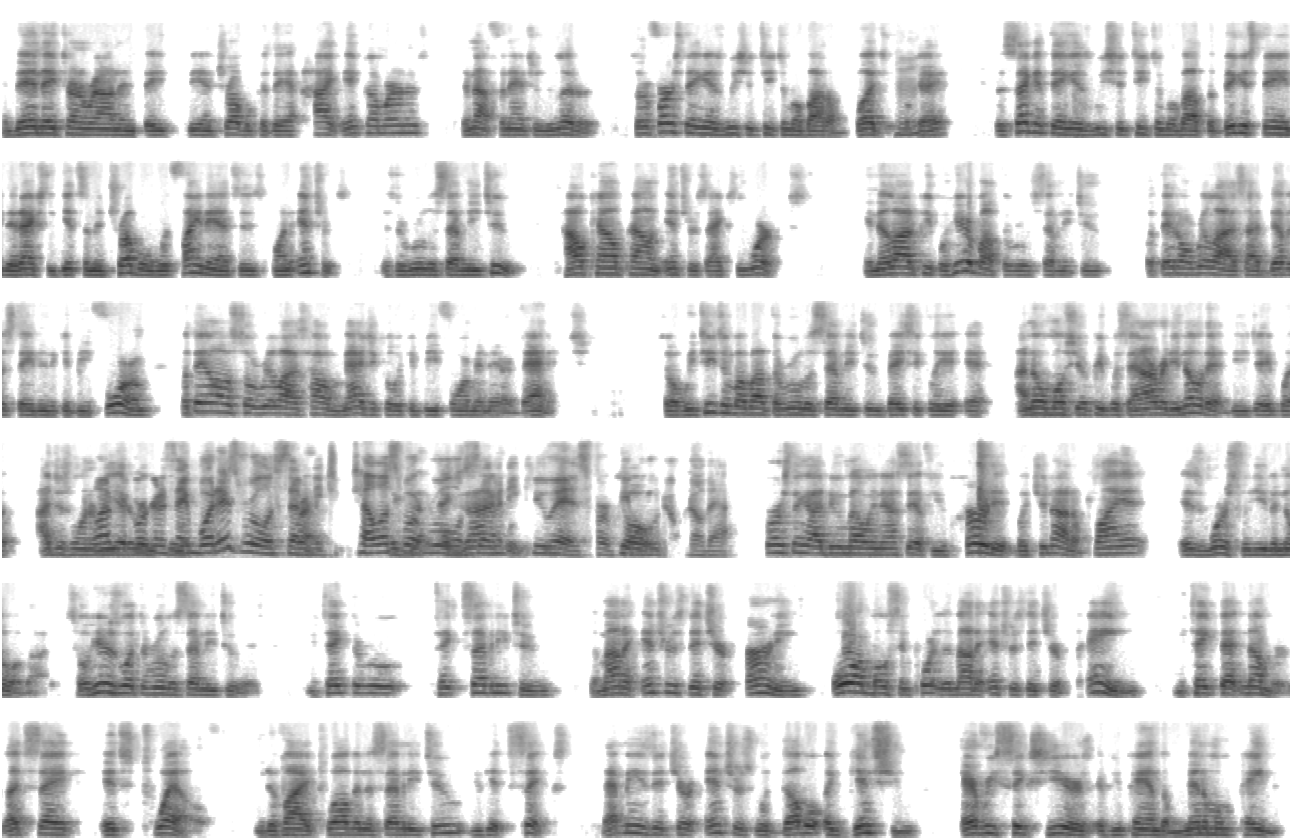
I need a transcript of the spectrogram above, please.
And then they turn around and they be in trouble because they have high income earners. They're not financially literate. So the first thing is we should teach them about a budget. Mm-hmm. Okay. The second thing is we should teach them about the biggest thing that actually gets them in trouble with finances on interest is the rule of 72, how compound interest actually works. And a lot of people hear about the rule of 72, but they don't realize how devastating it can be for them. But they also realize how magical it can be for them in their advantage. So we teach them about the rule of 72. Basically, I know most of your people say, I already know that, DJ, but I just want to reiterate. We're going to say, what is rule of 72? Right. Tell us what rule exactly. of 72 is for people so, who don't know that. First thing I do, Melanie, I say, if you heard it, but you're not applying it, it's worse for you even know about it. So here's what the rule of 72 is. You take the rule, take 72, the amount of interest that you're earning, or most importantly, the amount of interest that you're paying you take that number, let's say it's 12. You divide 12 into 72, you get six. That means that your interest will double against you every six years if you're paying the minimum payment.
